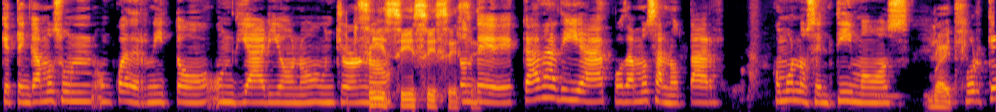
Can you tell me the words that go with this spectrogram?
que tengamos un, cuadernito, un diario, ¿no? Un journal. Sí, sí, sí. Donde cada día podamos anotar cómo nos sentimos, por qué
